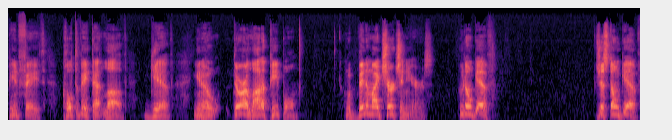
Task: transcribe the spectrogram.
be in faith, cultivate that love, give. You know, there are a lot of people who have been in my church in years who don't give just don't give.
